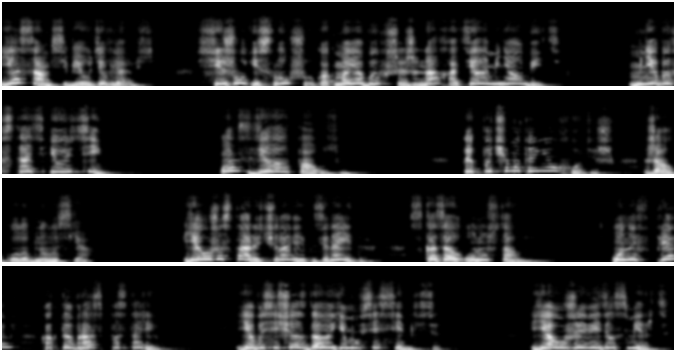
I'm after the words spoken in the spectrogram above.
Я сам себе удивляюсь. Сижу и слушаю, как моя бывшая жена хотела меня убить. Мне бы встать и уйти. Он сделал паузу. «Так почему ты не уходишь?» – жалко улыбнулась я. «Я уже старый человек, Зинаида», – сказал он устало. Он и впрямь как-то в раз постарел. Я бы сейчас дала ему все семьдесят. Я уже видел смерть,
